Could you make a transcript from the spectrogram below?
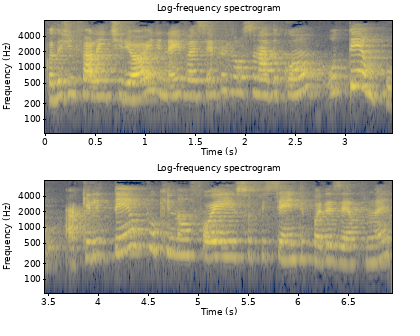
Quando a gente fala em tireoide, né, vai sempre relacionado com o tempo, aquele tempo que não foi suficiente, por exemplo, né?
